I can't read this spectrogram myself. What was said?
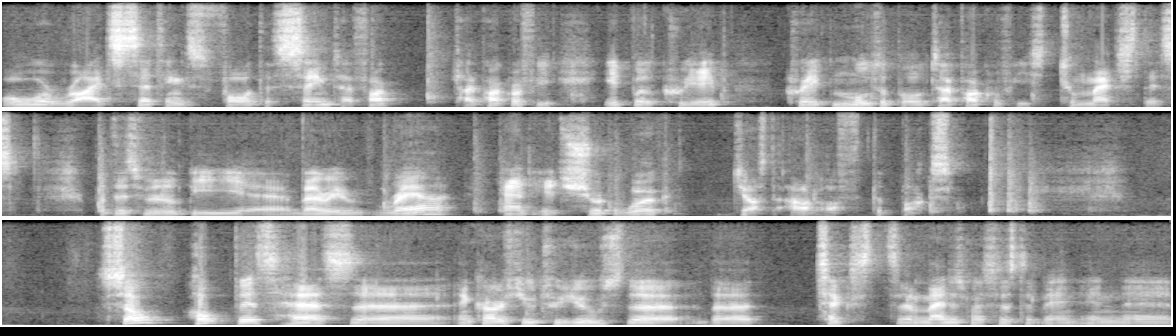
override settings for the same typo typography, it will create, create multiple typographies to match this. But this will be uh, very rare and it should work just out of the box. So, hope this has uh, encouraged you to use the, the text management system in, in uh,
